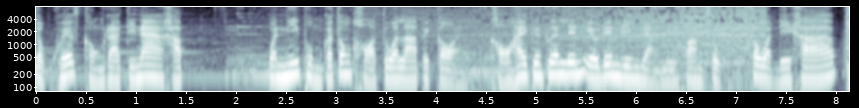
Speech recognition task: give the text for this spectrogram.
จบเควสของราติน่าครับ วันนี้ผมก็ต้องขอตัวลาไปก่อน ขอให้เพื่อนๆเล่นเอลเดนริงอย่างมีความสุข สวัสดีครับ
